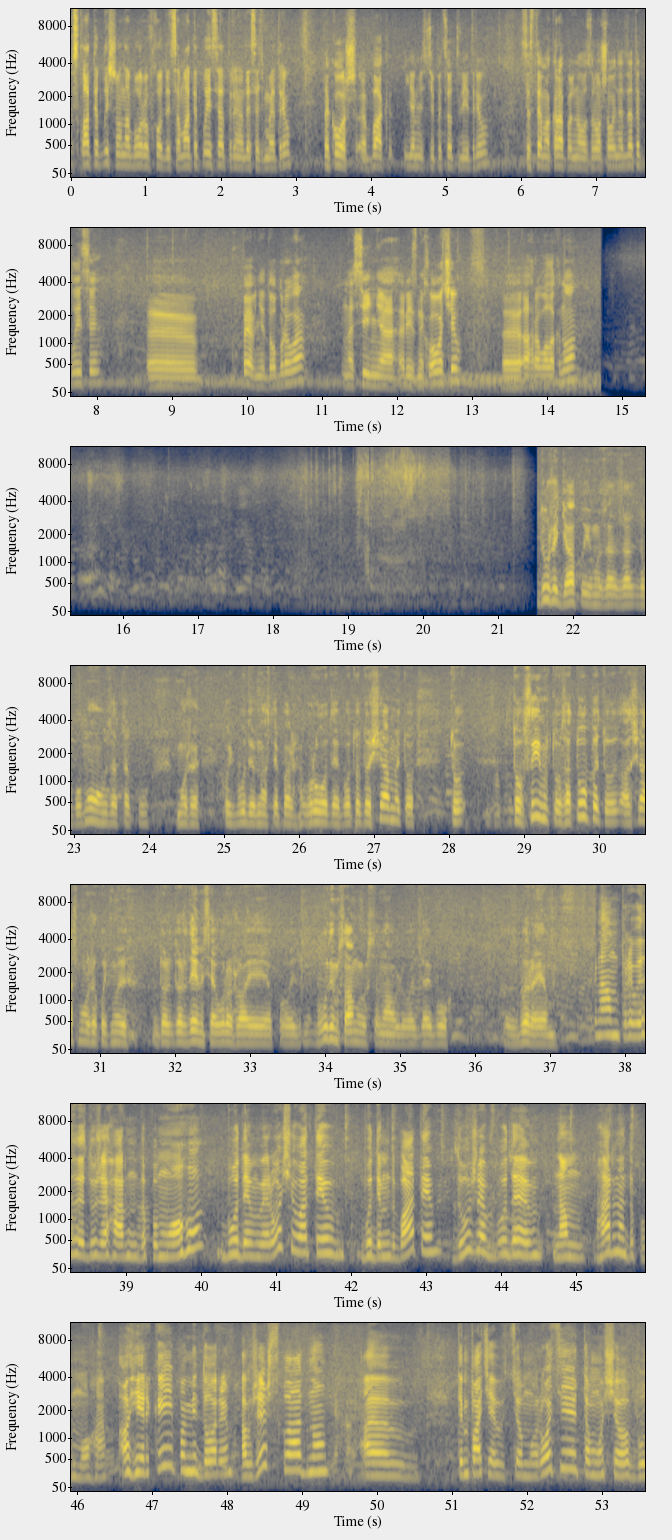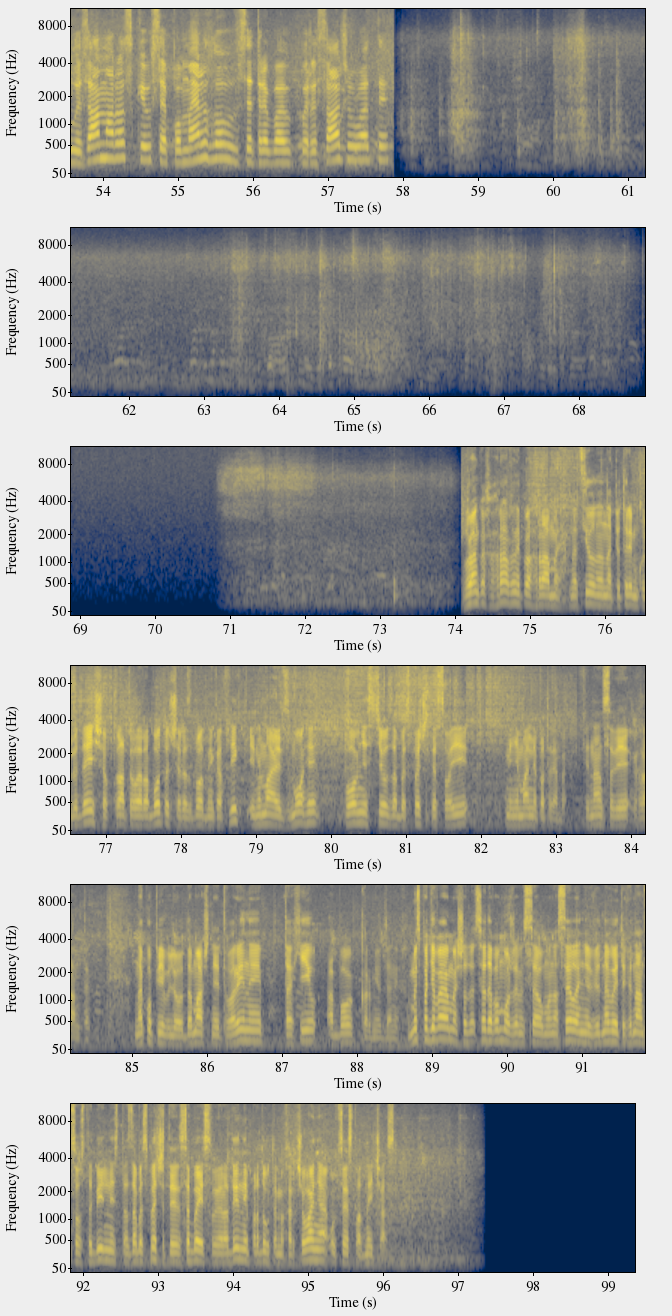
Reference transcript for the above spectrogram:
склад тепличного набору входить сама теплиця 3 на 10 метрів. Також е, бак ємністю 500 літрів, система крапельного зрошування для теплиці, е, певні добрива, насіння різних овочів, е, агроволокно. Дуже дякуємо за, за допомогу за таку. Може, хоч буде в нас тепер вроди, бо то дощами, то, то, то всім, то затопи, то, а зараз, може, хоч ми дождемося урожаю якогось. Будемо самі встановлювати, дай Бог, зберемо. К Нам привезли дуже гарну допомогу. Будемо вирощувати, будемо дбати. Дуже буде нам гарна допомога. Огірки і помідори. А вже ж складно. А, тим паче в цьому році, тому що були заморозки, все померзло, все треба пересаджувати. В рамках аграрної програми націлено на підтримку людей, що втратили роботу через збройний конфлікт і не мають змоги повністю забезпечити свої мінімальні потреби, фінансові гранти на купівлю домашньої тварини, птахів або кормів для них. Ми сподіваємося, що це допоможе місцевому населенню відновити фінансову стабільність та забезпечити себе і свої родини продуктами харчування у цей складний час.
